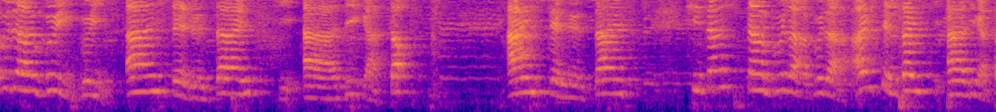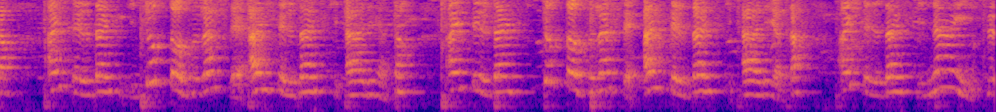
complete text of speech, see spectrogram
裏ぐいぐい愛してる大好きありがとう愛してる大好き膝下ブラブラ愛してる大好きありがとう愛してる大好きちょっとずらして愛してる大好きありがとう愛してる大好きちょっとずらして愛してる大好きありがとう愛してる大好きナイス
